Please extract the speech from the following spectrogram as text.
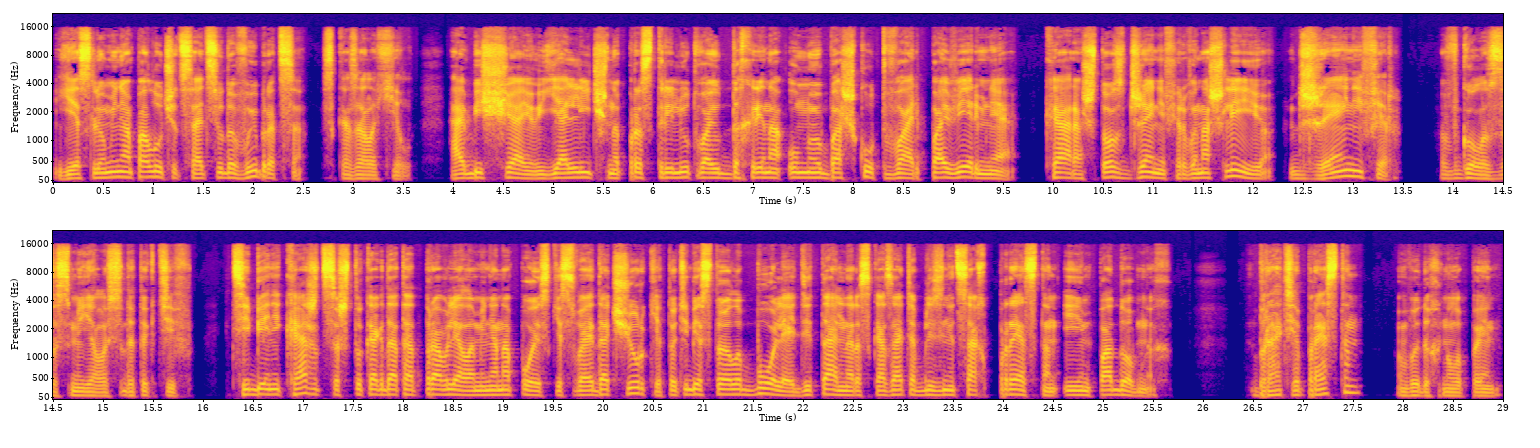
«Если у меня получится отсюда выбраться», — сказала Хилл, «обещаю, я лично прострелю твою дохрена умную башку, тварь, поверь мне». «Кара, что с Дженнифер? Вы нашли ее?» «Дженнифер?» — в голос засмеялась детектив. «Тебе не кажется, что когда ты отправляла меня на поиски своей дочурки, то тебе стоило более детально рассказать о близнецах Престон и им подобных?» «Братья Престон?» — выдохнула Пейн.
